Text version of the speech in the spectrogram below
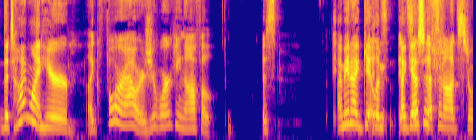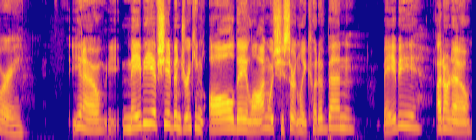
the timeline here like four hours. You're working off a. a I mean I get it's- I it's guess a, if that's an odd story. you know maybe if she had been drinking all day long which she certainly could have been maybe I don't know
